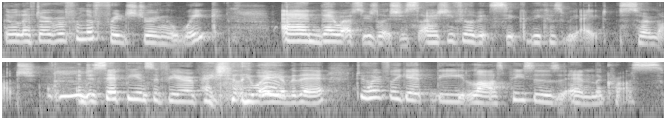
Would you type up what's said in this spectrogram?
that were left over from the fridge during the week and they were absolutely delicious. I actually feel a bit sick because we ate so much. And Giuseppe and Sophia are patiently waiting over there to hopefully get the last pieces and the crusts.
